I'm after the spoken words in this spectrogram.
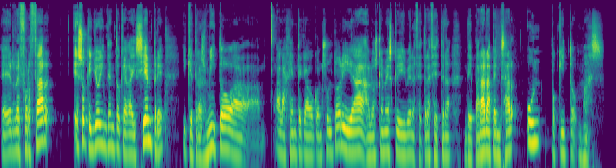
eh, reforzar eso que yo intento que hagáis siempre y que transmito a, a la gente que hago consultoría, a los que me escriben, etcétera, etcétera, de parar a pensar un poquito más.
